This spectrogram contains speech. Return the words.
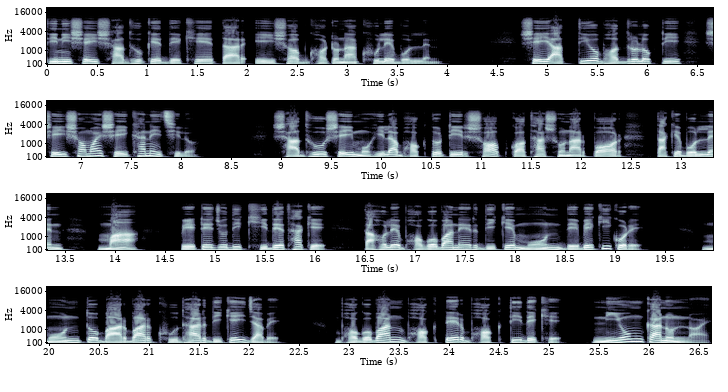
তিনি সেই সাধুকে দেখে তার এই সব ঘটনা খুলে বললেন, সেই আত্মীয় ভদ্রলোকটি সেই সময় সেইখানেই ছিল। সাধু সেই মহিলা ভক্তটির সব কথা শোনার পর তাকে বললেন, মা, পেটে যদি খিদে থাকে, তাহলে ভগবানের দিকে মন দেবে কি করে? মন তো বারবার ক্ষুধার দিকেই যাবে। ভগবান ভক্তের ভক্তি দেখে নিয়ম কানুন নয়।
